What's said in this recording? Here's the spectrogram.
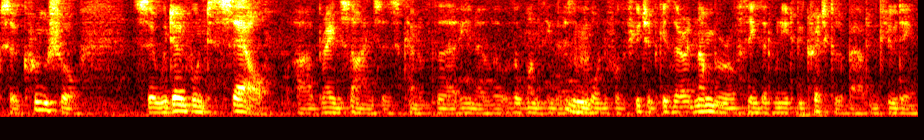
so crucial. So we don't want to sell uh, brain science as kind of the you know the, the one thing that is mm. important for the future because there are a number of things that we need to be critical about, including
